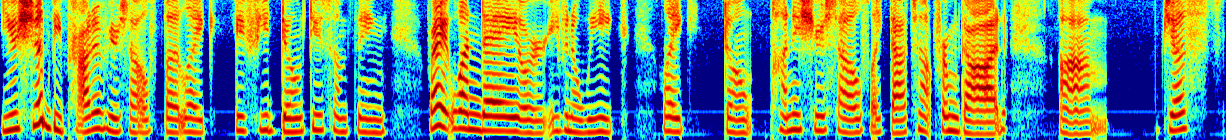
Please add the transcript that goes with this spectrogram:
you should be proud of yourself but like if you don't do something right one day or even a week like don't punish yourself like that's not from god um just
